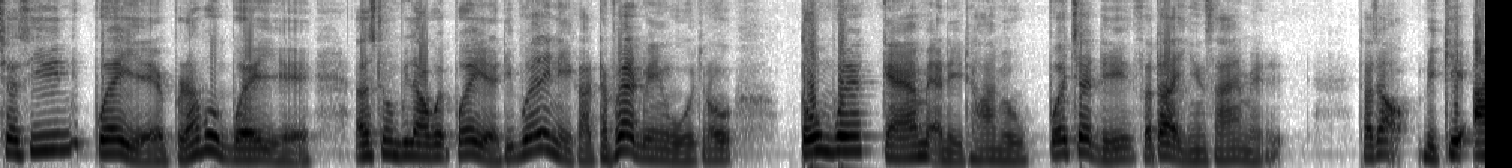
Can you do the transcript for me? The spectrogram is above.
ချက်စီပွဲရယ်ဘရန်ဖို့ပွဲရယ်အက်စတွန်ဗီလာပွဲရယ်ဒီပွဲတင်တွေကတစ်ဖက်အတွင်းကိုကျွန်တော် တို့၃ပွဲကန်ရမယ်အနေအထားမျိုးပွဲချက်တွေစတိုက်ရင်ဆိုင်ရမယ်ဒါကြောင့်မီကေအာ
